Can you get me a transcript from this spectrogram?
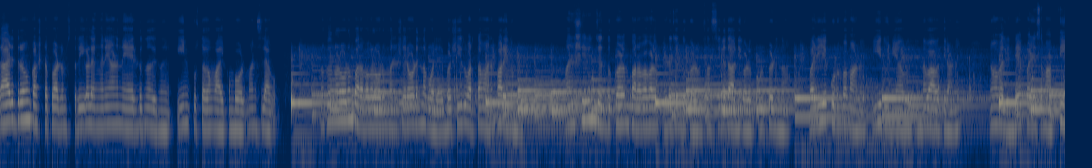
ദാരിദ്ര്യവും കഷ്ടപ്പാടും സ്ത്രീകൾ എങ്ങനെയാണ് നേരിടുന്നതെന്ന് ഈ പുസ്തകം വായിക്കുമ്പോൾ മനസ്സിലാകും. മൃഗങ്ങളോടും പറവകളോടും മനുഷ്യരോടെന്ന പോലെ ബഷീർ വർത്തമാനം പറയുന്നുണ്ട്. മനുഷ്യരും ജന്തുക്കളും പറവകളും ഇഴജന്തുക്കളും സസ്യലതാദികളും ഉൾപ്പെടുന്ന വലിയ കുടുംബമാണ് ഈ ദുനിയാവ് എന്ന ഭാവത്തിലാണ് നോവലിന്റെ പരിസമാപ്തി.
